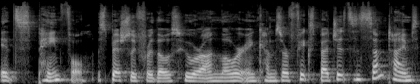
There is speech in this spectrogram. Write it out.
It's painful, especially for those who are on lower incomes or fixed budgets, and sometimes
